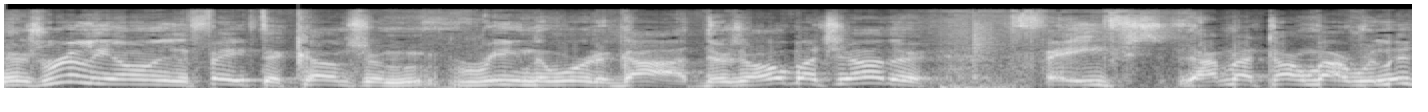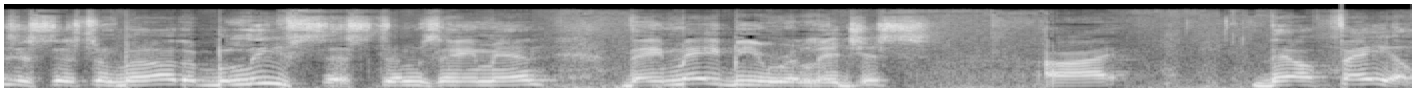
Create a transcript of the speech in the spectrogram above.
There's really only the faith that comes from reading the Word of God. There's a whole bunch of other faiths. I'm not talking about religious systems, but other belief systems. Amen. They may be religious. All right. They'll fail.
